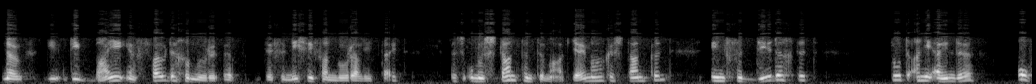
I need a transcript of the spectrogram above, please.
Nou, die die baie eenvoudige eh, definisie van moraliteit is om 'n standpunt te maak. Jy maak 'n standpunt en verdedig dit tot aan die einde of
